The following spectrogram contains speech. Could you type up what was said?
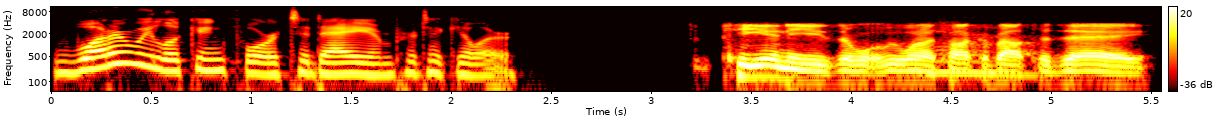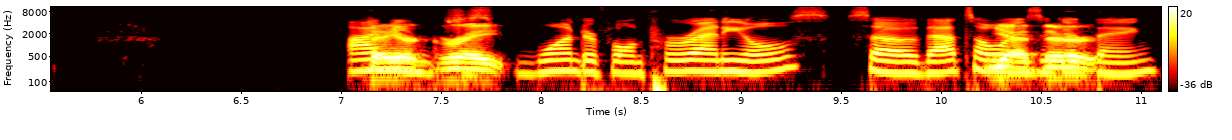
What are we looking for today in particular? Peonies are what we want to talk about today. I They mean, are great. wonderful and perennials. So that's always a good thing.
